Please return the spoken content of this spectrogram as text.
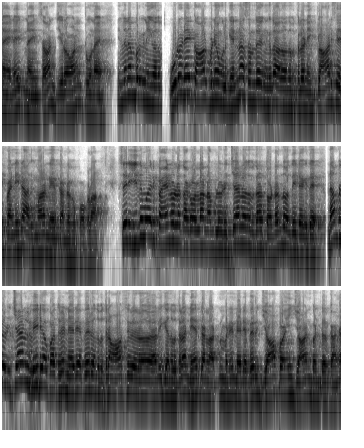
nine eight nine seven zero one two nine இந்த நம்பருக்கு நீங்க வந்து உடனே கால் பண்ணி உங்களுக்கு என்ன சந்தேகங்குதோ அதை வந்து பார்த்தீங்கன்னா நீங்க கிளாரிஃபை பண்ணிட்டு அதுக்கு மேலே நேர்காண்டலுக்கு போகலாம். சரி இது மாதிரி பயனுள்ள தகவல்லாம் நம்மளுடைய சேனல் வந்து பார்த்தீங்கன்னா தொடர்ந்து வந்துகிட்டே இருக்குது. நம்மளுடைய சேனல் வீடியோ பார்த்துட்டு நிறைய பேர் வந்து பார்த்தீங்கன்னா ஆசிரியர் வேலைக்கு வந்து பார்த்தீங்கன்னா நேர்காணல் அட்டன் பண்ணி நிறைய பேர் ஜாப் ஆகி ஜாயின் பண்ணிட்டு இருக்காங்க.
